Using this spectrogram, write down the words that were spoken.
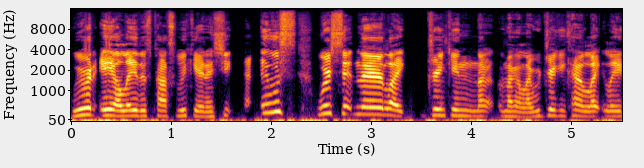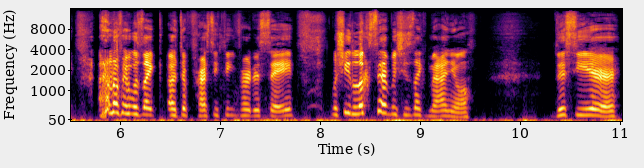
We were at ALA this past weekend, and she it was we are sitting there like drinking. Not, I'm not gonna lie, we're drinking kind of lightly. I don't know if it was like a depressing thing for her to say, but she looks at me. She's like, Manuel, this year.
